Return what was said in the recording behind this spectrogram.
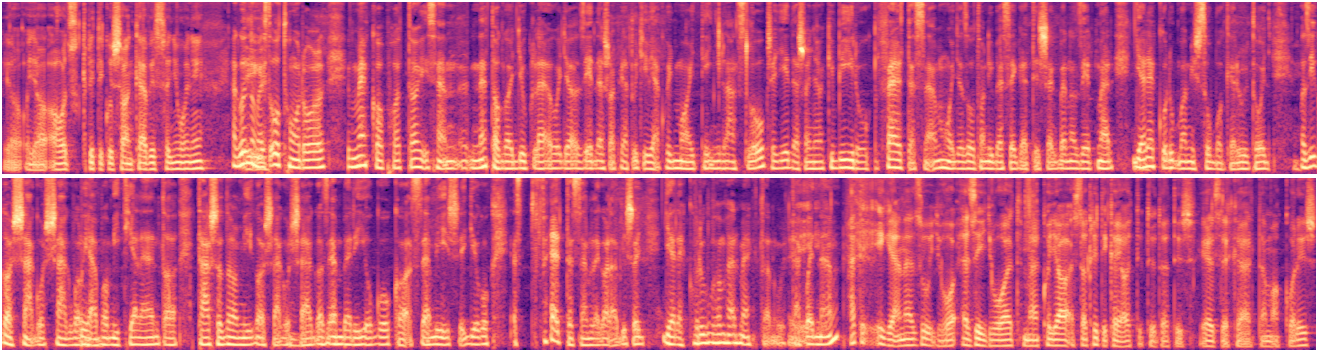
hogy, a, hogy a, ahhoz kritikusan kell viszonyulni. Hát gondolom, Igen. ezt otthonról megkaphatta, hiszen ne tagadjuk le, hogy az édesapját úgy hívják, hogy Majtényi László, és egy édesanyja, aki bíró. Felteszem, hogy az otthoni beszélgetésekben azért már gyerekkorukban is szóba került, hogy az igazságosság valójában mit jelent, a társadalmi igazságosság, az emberi jogok, a személyiségi jogok. Ezt felteszem legalábbis, hogy gyerekkorukban már megtanulták, vagy nem? Hát igen, ez, úgy, ez így volt, meg hogy a, ezt a kritikai attitűdöt is érzékeltem akkor is, is.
